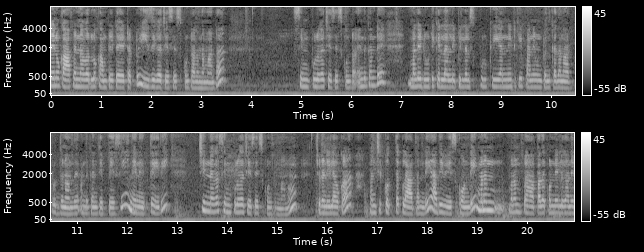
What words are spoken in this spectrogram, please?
నేను ఒక హాఫ్ అన్ అవర్లో కంప్లీట్ అయ్యేటట్టు ఈజీగా చేసేసుకుంటాను అన్నమాట సింపుల్గా చేసేసుకుంటాను. ఎందుకంటే మళ్ళీ డ్యూటీకి వెళ్ళాలి పిల్లల స్కూల్కి అన్నిటికీ పని ఉంటుంది కదా నాకు పొద్దున అందుకని చెప్పేసి నేనైతే ఇది చిన్నగా సింపుల్గా చేసేసుకుంటున్నాను. చూడండి ఇలా ఒక మంచి కొత్త క్లాత్ అండి. అది వేసుకోండి. మనం మనం పదకొండు నెలలు కానీ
